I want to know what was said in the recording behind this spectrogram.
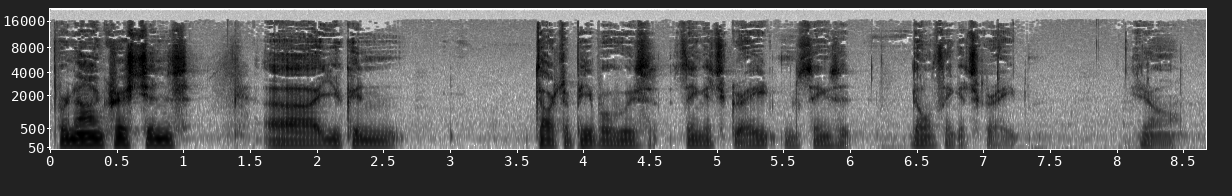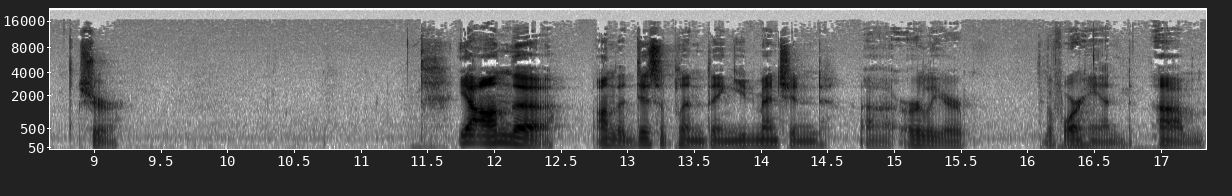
For non Christians, uh, you can talk to people who think it's great and things that don't think it's great. You know. Sure. Yeah, on the on the discipline thing you'd mentioned uh, earlier beforehand, um,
